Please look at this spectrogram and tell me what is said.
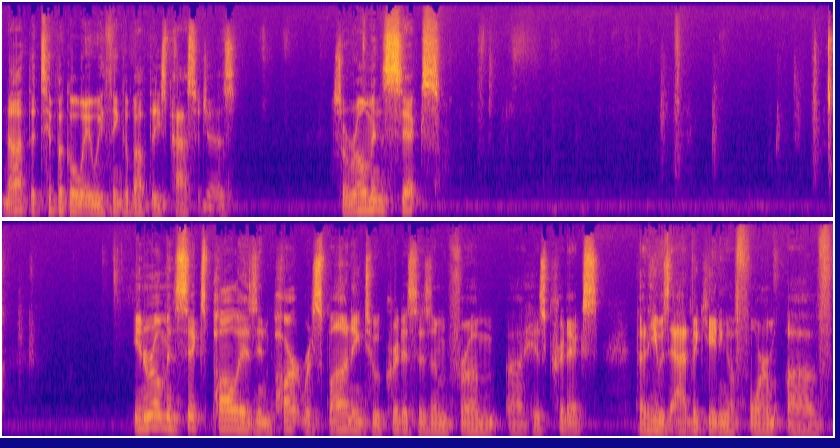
not the typical way we think about these passages. So, Romans 6. In Romans 6, Paul is in part responding to a criticism from uh, his critics that he was advocating a form of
